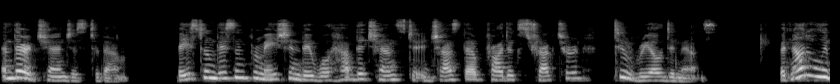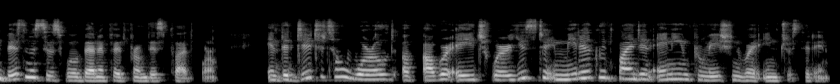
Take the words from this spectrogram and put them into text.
and their changes to them. Based on this information, they will have the chance to adjust their product structure to real demands. But not only businesses will benefit from this platform. In the digital world of our age, we're used to immediately finding any information we're interested in.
